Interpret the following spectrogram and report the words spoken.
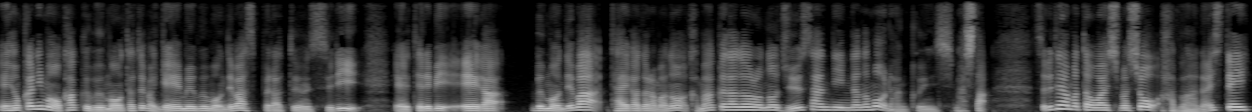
えー他にも各部門、例えばゲーム部門ではスプラトゥーン3、えーテレビ映画部門では大河ドラマの鎌倉殿の13人などもランクインしました。それではまたお会いしましょう。Have a nice day!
